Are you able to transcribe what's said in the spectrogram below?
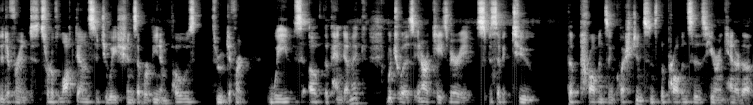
the different sort of lockdown situations that were being imposed through different waves of the pandemic, which was in our case very specific to the province in question, since the provinces here in Canada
